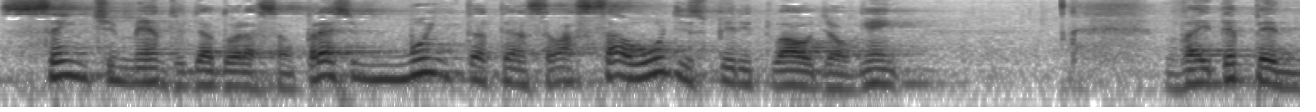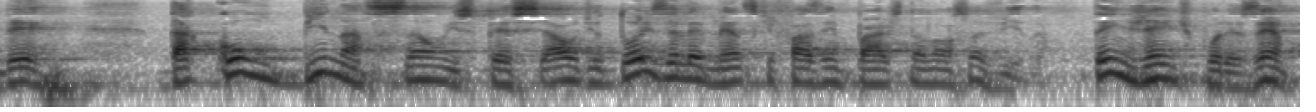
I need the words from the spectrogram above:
sentimento de adoração. Preste muita atenção, a saúde espiritual de alguém vai depender da combinação especial de dois elementos que fazem parte da nossa vida. Tem gente, por exemplo,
